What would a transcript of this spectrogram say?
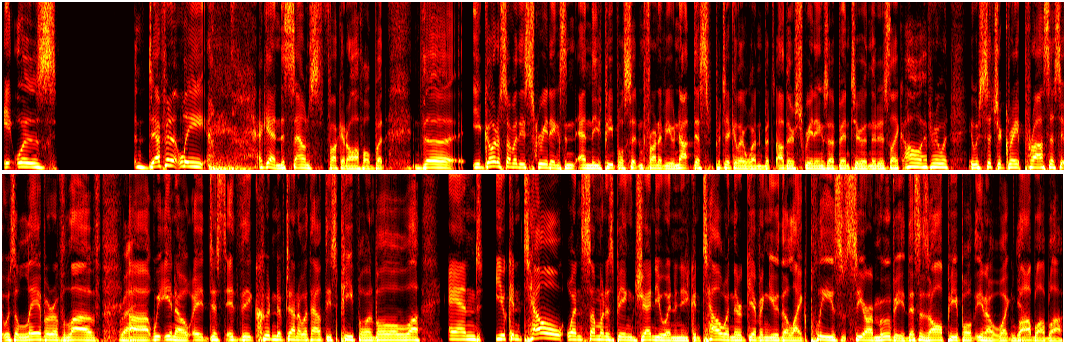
it was definitely again this sounds fucking awful but the you go to some of these screenings and, and these people sit in front of you not this particular one but other screenings i've been to and they're just like oh everyone it was such a great process. It was a labor of love. Right. uh, we you know it just it, they couldn't have done it without these people and blah blah blah blah. and you can tell when someone is being genuine and you can tell when they're giving you the like please see our movie. This is all people you know like blah blah blah.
